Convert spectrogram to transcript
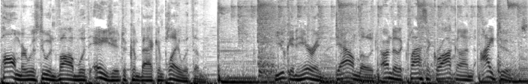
Palmer was too involved with Asia to come back and play with them. You can hear and download Under the Classic Rock on iTunes,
